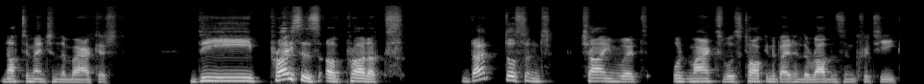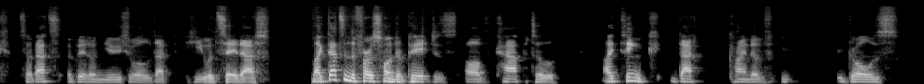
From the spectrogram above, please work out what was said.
not to mention the market. The prices of products, that doesn't chime with what Marx was talking about in the Robinson critique. So that's a bit unusual that he would say that. Like that's in the first hundred pages of Capital. I think that kind of goes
